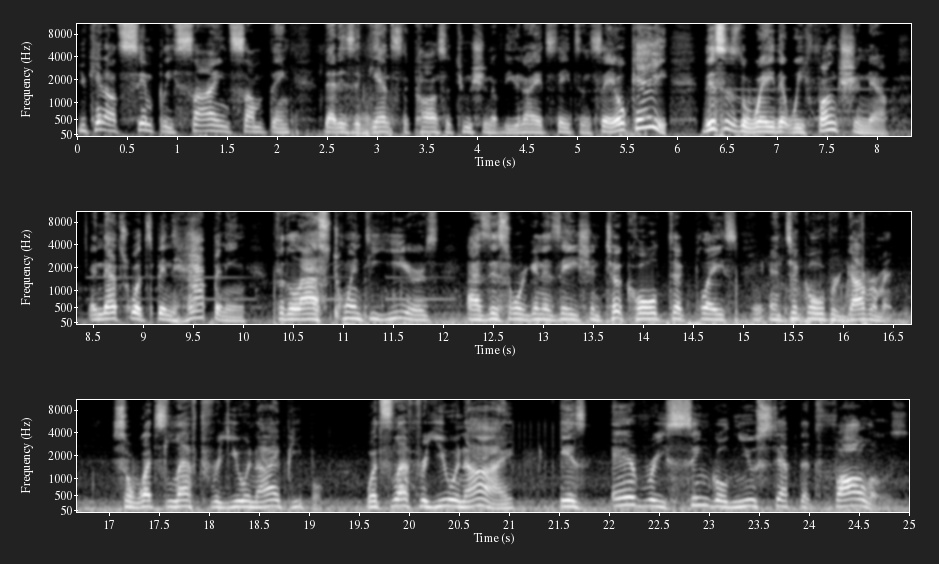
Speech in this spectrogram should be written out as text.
You cannot simply sign something that is against the Constitution of the United States and say, okay, this is the way that we function now. And that's what's been happening for the last 20 years as this organization took hold, took place, and took over government. So, what's left for you and I, people? What's left for you and I is every single new step that follows.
